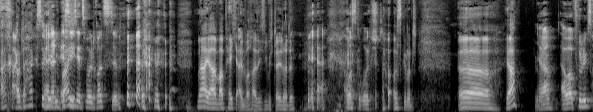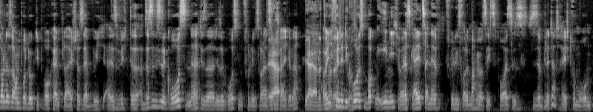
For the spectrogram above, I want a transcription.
Ach, ach, und Haxe Ja, dann esse ich Wein. jetzt wohl trotzdem. Naja, war Pech einfach, als ich die bestellt hatte. ja, ausgerutscht. Ausgerutscht. Äh, ja. Ja, aber Frühlingsrolle ist auch ein Produkt, die braucht kein Fleisch. Das ist ja wirklich, das, ist wirklich, das, das sind diese großen, ne? Diese, diese großen Frühlingsrollen ist Ja. wahrscheinlich, oder? Ja, ja, das Aber ich finde, die großen bocken eh nicht, weil das Geilste an der Frühlingsrolle, machen wir uns nichts vor, ist, ist dieser Blätterteig drumherum.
